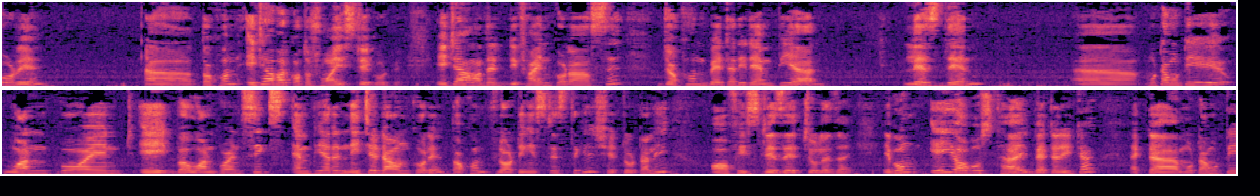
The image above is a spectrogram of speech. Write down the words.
পরে তখন এটা আবার কত সময় স্টে করবে? এটা আমাদের ডিফাইন করা আছে, যখন ব্যাটারির অ্যাম্পিয়ার লেস দেন মোটামুটি ওয়ান পয়েন্ট এইট বা ওয়ান পয়েন্ট সিক্স অ্যাম্পিয়ারের নিচে ডাউন করে, তখন ফ্লোটিং স্টেজ থেকে সে টোটালি অফ স্টেজে চলে যায়। এবং এই অবস্থায় ব্যাটারিটা একটা মোটামুটি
